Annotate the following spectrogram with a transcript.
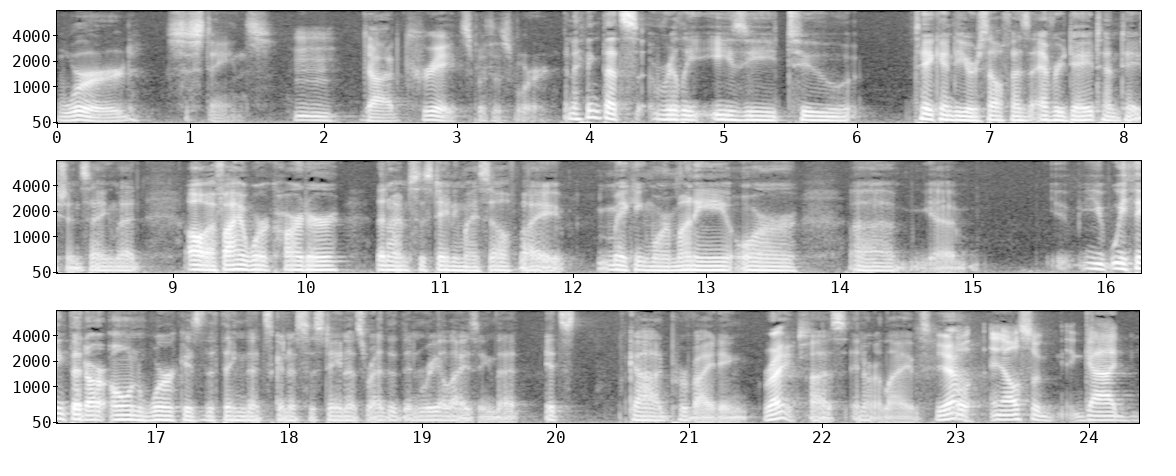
word sustains. Mhm. God creates with his word. And I think that's really easy to take into yourself as everyday temptation, saying that, oh, if I work harder, then I'm sustaining myself by making more money, or uh, you, we think that our own work is the thing that's going to sustain us rather than realizing that it's God providing Right. us in our lives. Yeah. Well, and also God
